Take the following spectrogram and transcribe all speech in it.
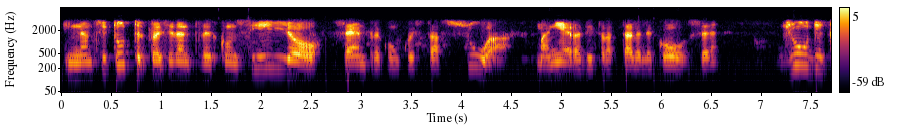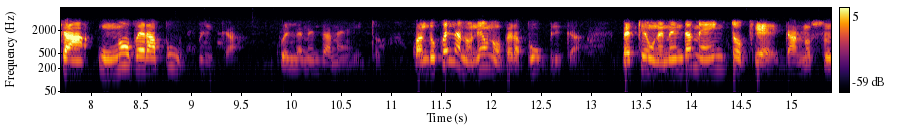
Innanzitutto il Presidente del Consiglio sempre con questa sua maniera di trattare le cose, giudica un'opera pubblica quell'emendamento, quando quella non è un'opera pubblica, perché è un emendamento che dal nostro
